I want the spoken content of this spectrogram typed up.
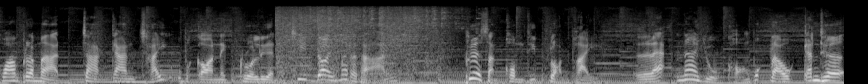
ความประมาทจากการใช้อุปกรณ์ในครัวเรือนที่ด้อยมาตรฐาน เพื่อสังคมที่ปลอดภัย และน่าอยู่ของพวกเรากันเถอะ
